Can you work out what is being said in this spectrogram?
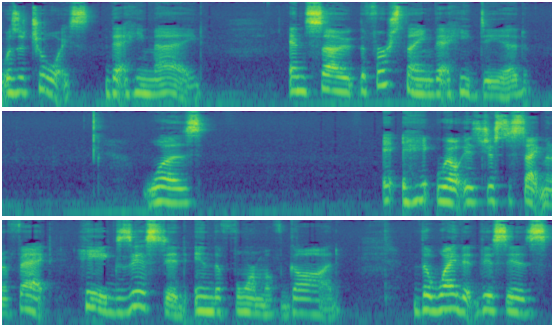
was a choice that he made. And so the first thing that he did was, it, well, it's just a statement of fact. He existed in the form of God. The way that this is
